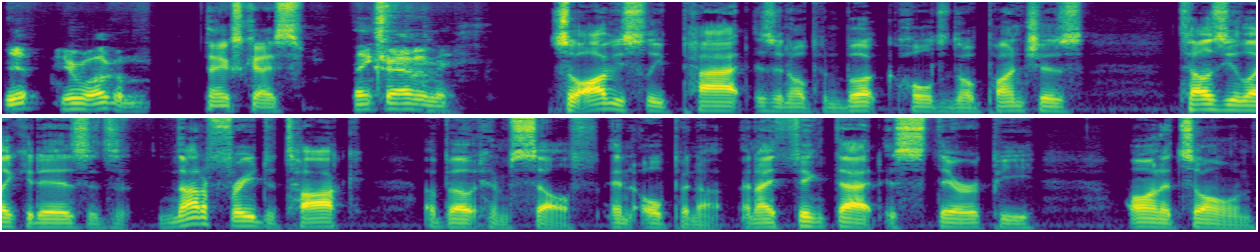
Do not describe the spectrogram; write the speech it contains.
Yep you're welcome. Thanks guys. Thanks for having me. So obviously pat is an open book holds no punches tells you like it is it's not afraid to talk about himself and open up. And i think that is therapy on its own.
